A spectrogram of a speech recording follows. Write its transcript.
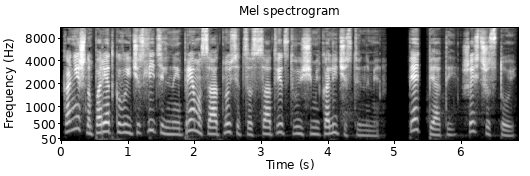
Конечно, порядковые числительные прямо соотносятся с соответствующими количественными 5 пятый, 6 шестой,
